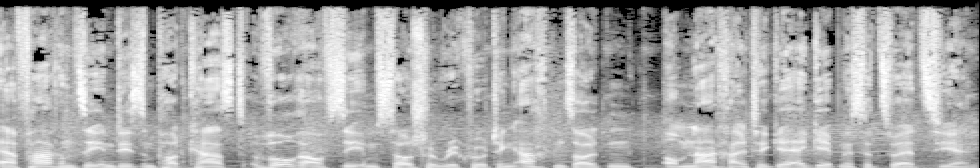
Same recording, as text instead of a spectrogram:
Erfahren Sie in diesem Podcast, worauf Sie im Social Recruiting achten sollten, um nachhaltige Ergebnisse zu erzielen.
